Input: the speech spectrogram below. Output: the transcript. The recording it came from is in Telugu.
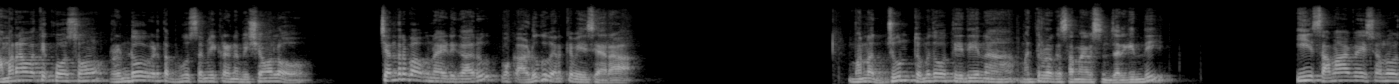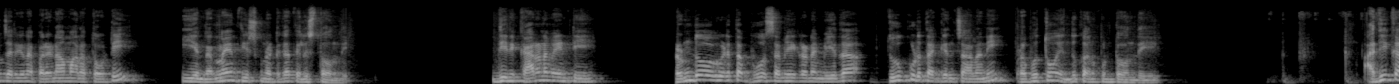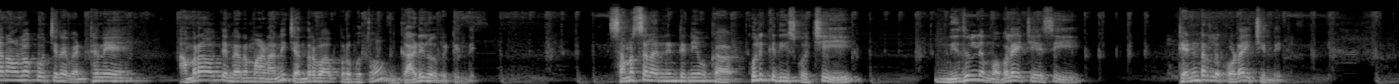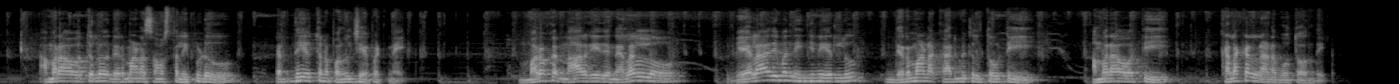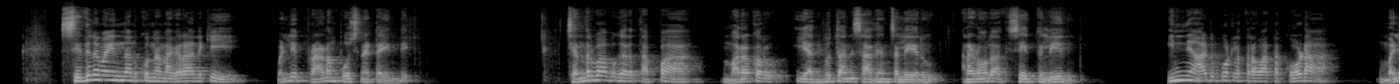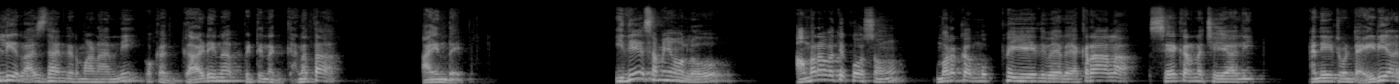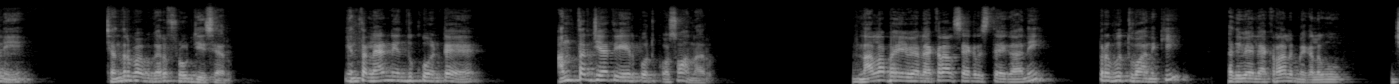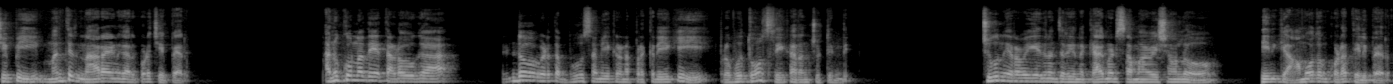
అమరావతి కోసం రెండో విడత భూ సమీకరణ విషయంలో చంద్రబాబు నాయుడు గారు ఒక అడుగు వెనక వేశారా? మొన్న జూన్ తొమ్మిదవ తేదీన మంత్రివర్గ సమావేశం జరిగింది. ఈ సమావేశంలో జరిగిన పరిణామాలతోటి ఈ నిర్ణయం తీసుకున్నట్టుగా తెలుస్తోంది. దీని కారణం ఏంటి? రెండో విడత భూ సమీకరణ మీద దూకుడు తగ్గించాలని ప్రభుత్వం ఎందుకు అనుకుంటోంది? అధికారంలోకి వచ్చిన వెంటనే అమరావతి నిర్మాణాన్ని చంద్రబాబు ప్రభుత్వం గాడిలో పెట్టింది. సమస్యలన్నింటినీ ఒక కొలిక్కి తీసుకొచ్చి నిధుల్ని మొబలై చేసి టెండర్లు కూడా ఇచ్చింది. అమరావతిలో నిర్మాణ సంస్థలు ఇప్పుడు పెద్ద ఎత్తున పనులు చేపట్టినాయి. మరొక నాలుగైదు నెలల్లో వేలాది మంది ఇంజనీర్లు నిర్మాణ కార్మికులతోటి అమరావతి కళకళలాడబోతోంది. శిథిలమైందనుకున్న నగరానికి మళ్ళీ ప్రాణం పోసినట్టయింది. చంద్రబాబు గారు తప్ప మరొకరు ఈ అద్భుతాన్ని సాధించలేరు అనడంలో అతిశయక్తి లేదు. ఇన్ని ఆటుపోట్ల తర్వాత కూడా మళ్ళీ రాజధాని నిర్మాణాన్ని ఒక గాడిన పెట్టిన ఘనత ఆయందే ఇదే సమయంలో అమరావతి కోసం మరొక ముప్పై ఐదు వేల ఎకరాల సేకరణ చేయాలి అనేటువంటి ఐడియాని చంద్రబాబు గారు ఫ్లోట్ చేశారు. ఇంత ల్యాండ్ ఎందుకు అంటే అంతర్జాతీయ ఎయిర్పోర్ట్ కోసం అన్నారు. నలభై వేల ఎకరాలు సేకరిస్తే కానీ ప్రభుత్వానికి పదివేల ఎకరాలు మిగలవు అని చెప్పి మంత్రి నారాయణ గారు కూడా చెప్పారు. అనుకున్నదే తడవుగా రెండవ విడత భూ సమీకరణ ప్రక్రియకి ప్రభుత్వం శ్రీకారం చుట్టింది. జూన్ ఇరవై ఐదున జరిగిన కేబినెట్ సమావేశంలో దీనికి ఆమోదం కూడా తెలిపారు.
